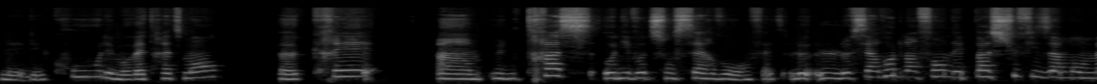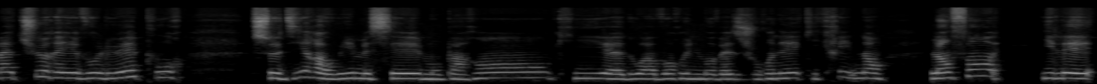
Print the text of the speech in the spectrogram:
les, coups, les mauvais traitements euh, créent une trace au niveau de son cerveau, en fait. Le, cerveau de l'enfant n'est pas suffisamment mature et évolué pour se dire Ah oui, mais c'est mon parent qui euh, doit avoir une mauvaise journée, qui crie. Non, l'enfant, il est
